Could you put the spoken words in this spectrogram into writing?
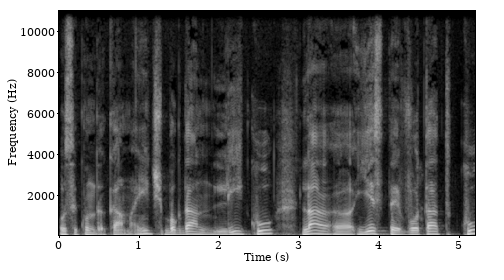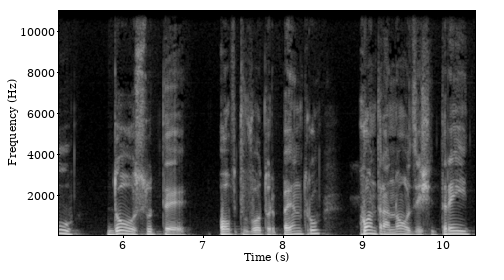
o secundă cam aici, Bogdan Licu la, uh, este votat cu 208 voturi pentru, contra 93, 3,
